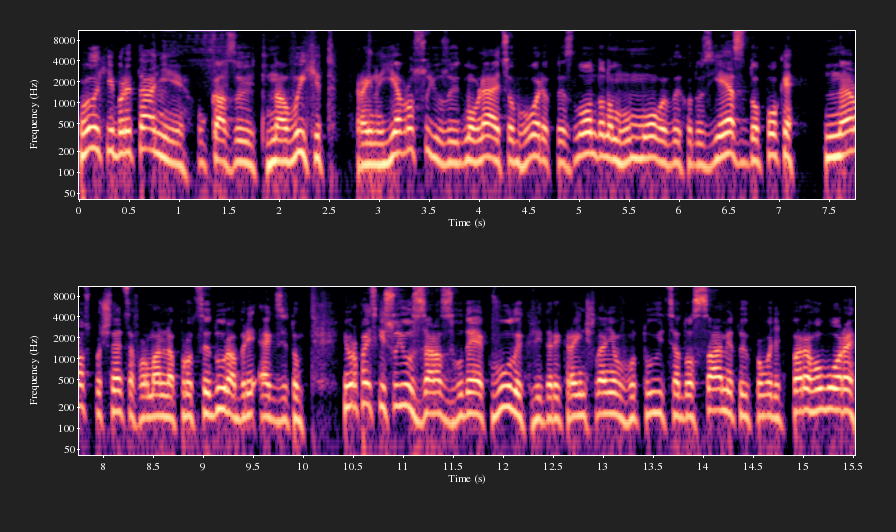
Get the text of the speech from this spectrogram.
У Великій Британії указують на вихід. Країни Євросоюзу відмовляються обговорювати з Лондоном умови виходу з ЄС, допоки не розпочнеться формальна процедура брі-екзиту. Європейський союз зараз згуде як вулик. Лідери країн-членів готуються до саміту і проводять переговори.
